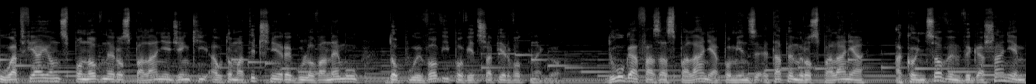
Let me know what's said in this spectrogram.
ułatwiając ponowne rozpalanie dzięki automatycznie regulowanemu dopływowi powietrza pierwotnego. Długa faza spalania pomiędzy etapem rozpalania a końcowym wygaszaniem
